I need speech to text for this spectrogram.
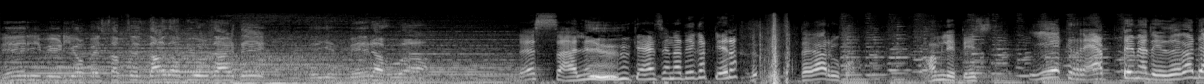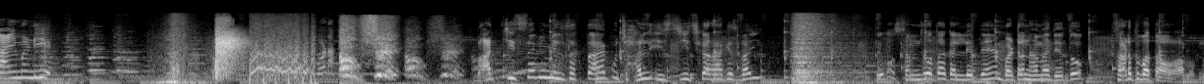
मेरी वीडियो पे सबसे ज़्यादा व्यूज़ आए थे तो ये मेरा हुआ। साले कैसे ना देगा तेरा। दया रुको। हम लेते हैं एक रैप्टे में दे देगा डायमंड ये। बातचीत से भी मिल सकता है कुछ हल इस चीज़ का, राकेश भाई। देखो, समझौता कर लेते हैं, बटन हमें दे दो, शर्त बताओ आप अपनी।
